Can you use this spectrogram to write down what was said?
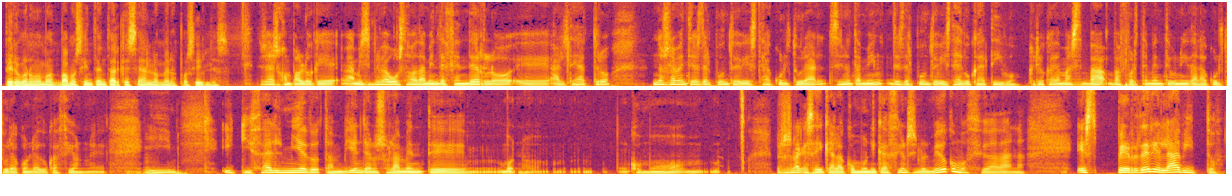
pero bueno, vamos a intentar que sean lo menos posibles. Sabes, Juan Pablo, que a mí siempre me ha gustado también defenderlo eh, al teatro, no solamente desde el punto de vista cultural, sino también desde el punto de vista educativo. Creo que además va, fuertemente unida la cultura con la educación. Eh. Mm. Y, y, quizá el miedo también, ya no solamente, bueno, como persona que se dedica a la comunicación, sino el miedo como ciudadana, es perder el hábito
